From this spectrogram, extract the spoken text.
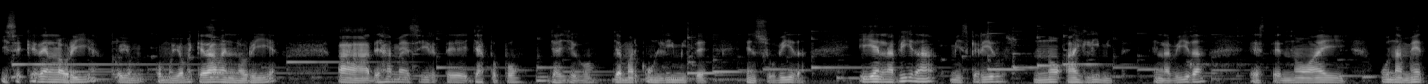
y se queda en la orilla, como yo me quedaba en la orilla, ah, déjame decirte, ya topó, ya llegó, ya marcó un límite en su vida. Y en la vida, mis queridos, no hay límite. En la vida este, no hay una met,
